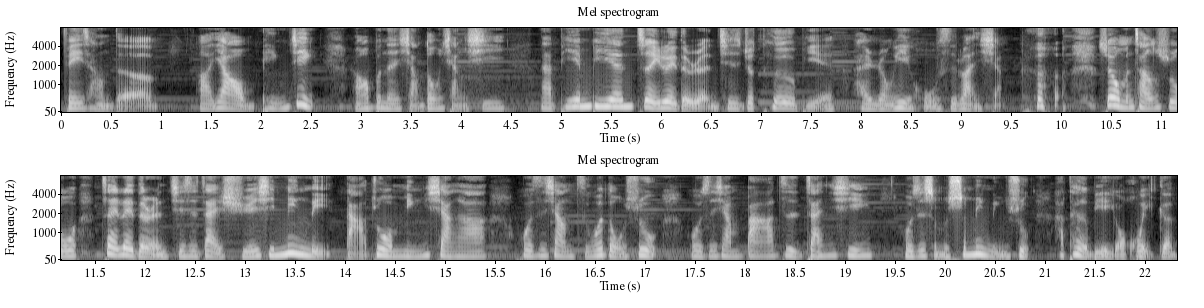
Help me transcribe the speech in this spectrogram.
非常的啊，要平静，然后不能想东想西。那偏偏这一类的人，其实就特别很容易胡思乱想。所以，我们常说这一类的人，其实在学习命理、打坐冥想啊，或者是像紫微斗数，或者是像八字占星，或者是什么生命灵数，他特别有慧根。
